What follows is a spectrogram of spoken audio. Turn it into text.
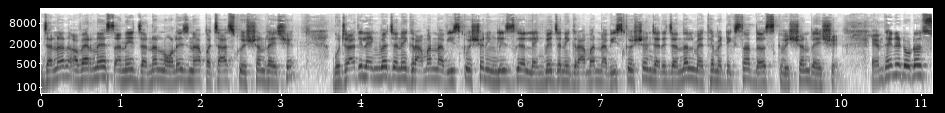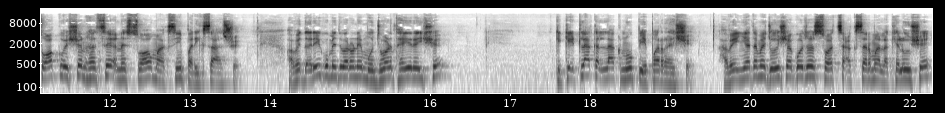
જનરલ અવેરનેસ અને જનરલ નોલેજના પચાસ ક્વેશ્ચન રહેશે. ગુજરાતી લેંગ્વેજ અને ગ્રામરના વીસ ક્વેશ્ચન ઇંગ્લિશ લેંગ્વેજ અને ગ્રામરના વીસ ક્વેશ્ચન જ્યારે જનરલ મેથેમેટિક્સના દસ ક્વેશ્ચન રહેશે. એમ થઈને ટોટલ સો ક્વેશ્ચન હશે અને સો માર્ક્સની પરીક્ષા હશે. હવે દરેક ઉમેદવારોને મૂંઝવણ થઈ રહી છે કે કેટલા કલાકનું પેપર રહેશે? હવે અહીંયા તમે જોઈ શકો છો, સ્વચ્છ અક્ષરમાં લખેલું છે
